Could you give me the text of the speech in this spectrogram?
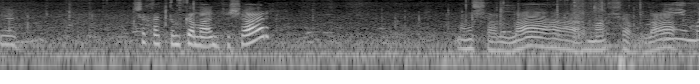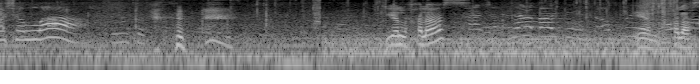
يلا. إيش أخذتم كمان؟ فشار؟ ما شاء الله ما شاء الله. إيه ما شاء الله. يلا خلاص؟ يلا خلاص.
